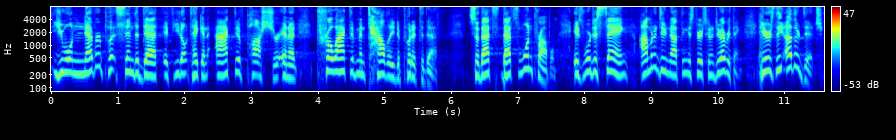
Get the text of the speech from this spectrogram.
You will never put sin to death if you don't take an active posture and a proactive mentality to put it to death. So that's that's one problem. Is we're just saying, I'm going to do nothing, the Spirit's going to do everything. Here's the other ditch.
